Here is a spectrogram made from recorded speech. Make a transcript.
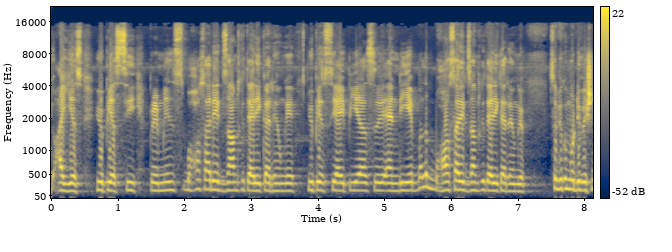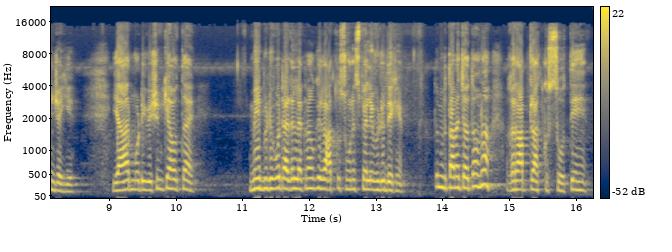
जो I S U P S C prelims बहुत सारे एग्ज़ाम्स की तैयारी कर रहे होंगे। U P S C I P S N D A मतलब बहुत सारे एग्ज़ाम्स की तैयारी कर रहे होंगे। सभी को मोटिवेशन चाहिए। यार मोटिवेशन क्या होता है? मैं वीडियो को टाइटल रख रहा हूँ कि रात को सोने से पहले वीडियो देखें। तो मैं बताना चाहता हूँ ना, अगर आप रात को सोते हैं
